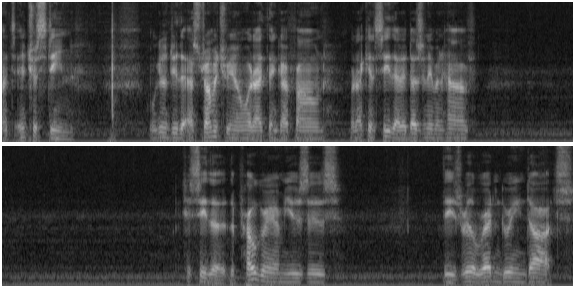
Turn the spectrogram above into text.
That's interesting. We're going to do the astrometry on what I think I found. But I can see that it doesn't even have Because see, the, the program uses these real red and green dots.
